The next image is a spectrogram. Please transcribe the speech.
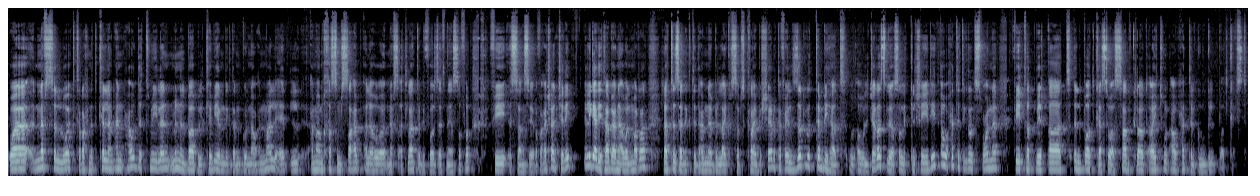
ونفس الوقت راح نتكلم عن عودة ميلان من الباب الكبير نقدر نقول نوعا ما أمام خصم صعب ألا هو نفس أتلانتا بفوز 2-0 في السان سيرو. فعشان كذي اللي قاعد يتابعنا أول مرة لا تنسى أنك تدعمنا بال like وال subscribe وال share وتفعيل زر التنبيهات أو الجرس ليوصل لك كل شيء جديد أو حتى تقدروا تسمعونا في تطبيقات البودكاست سواء SoundCloud iTunes أو حتى ال Google Podcast.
